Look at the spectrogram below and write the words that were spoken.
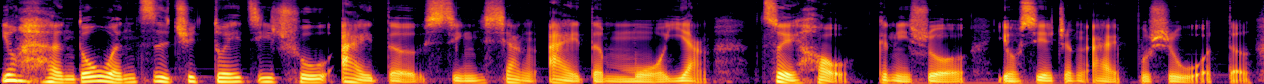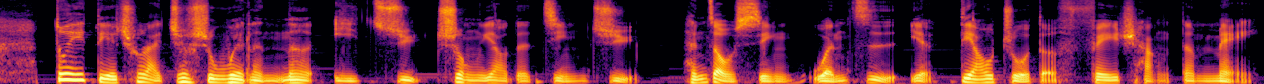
用很多文字去堆积出爱的形象、爱的模样，最后跟你说，有些真爱不是我的，堆叠出来就是为了那一句重要的金句。很走心，文字也雕琢得非常的美。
